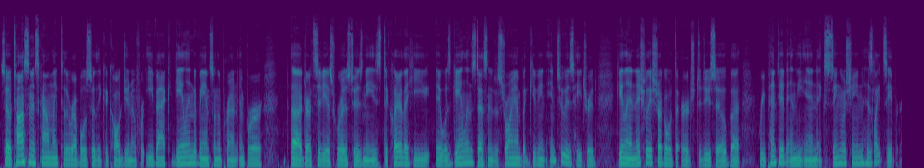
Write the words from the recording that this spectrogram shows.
So tossing his comlink to the rebels so they could call juno for evac. Galen advanced on the prone emperor uh, darth sidious rose to his knees declared that he it was galen's destiny to destroy him but giving into his hatred galen initially struggled with the urge to do so but repented in the end extinguishing his lightsaber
